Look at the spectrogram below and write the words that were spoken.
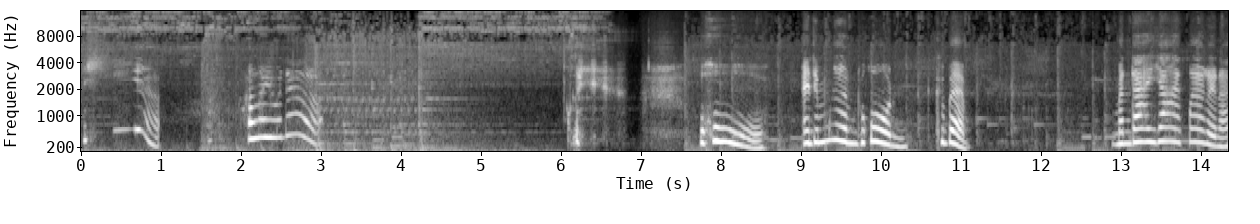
เหี้ยอะไรวะเนี่ยโอ้โห ไอ้น้ำเงินทุกคนคือแบบ มันได้ยากมากเลยนะ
